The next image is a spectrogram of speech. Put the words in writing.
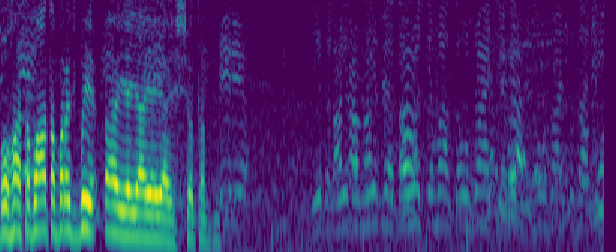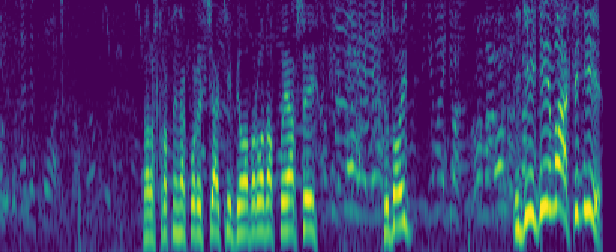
Багато, багато боротьби. Ай-яй-яй-яй, що там. Ниже, ниже, ниже, Макс, заужайте, заужай туда, Тимур, там и стой! Зараз штрафний на користь Чаки. Білобородов перший. Чудовий. Іди, іди, Макс, іди!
